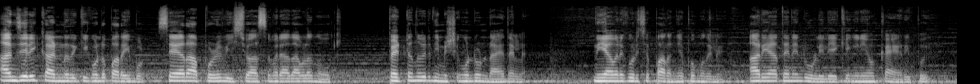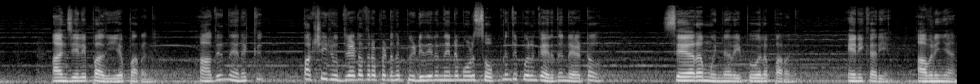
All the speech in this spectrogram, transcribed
അഞ്ജലി കണ്ണിറുക്കിക്കൊണ്ട് പറയുമ്പോൾ സേറ അപ്പോഴും വിശ്വാസം വരാതെ അവളെ നോക്കി. പെട്ടെന്ന് ഒരു നിമിഷം കൊണ്ട് ഉണ്ടായതല്ല. നീ അവനെക്കുറിച്ച് പറഞ്ഞപ്പോൾ മുതൽ അറിയാത്ത എന്റെ ഉള്ളിലേക്ക് എങ്ങനെയോ കയറിപ്പോയി. അഞ്ജലി പതിയെ പറഞ്ഞു അത് നിനക്ക്. പക്ഷേ രുദ്രയുടെ അത്ര പെട്ടെന്ന് പിടിതിരുന്ന എന്റെ മോൾ സ്വപ്നത്തിൽ പോലും കരുതണ്ട കേട്ടോ. സേറ മുന്നറിയിപ്പ് പോലെ പറഞ്ഞു എനിക്കറിയാം അവന് ഞാൻ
